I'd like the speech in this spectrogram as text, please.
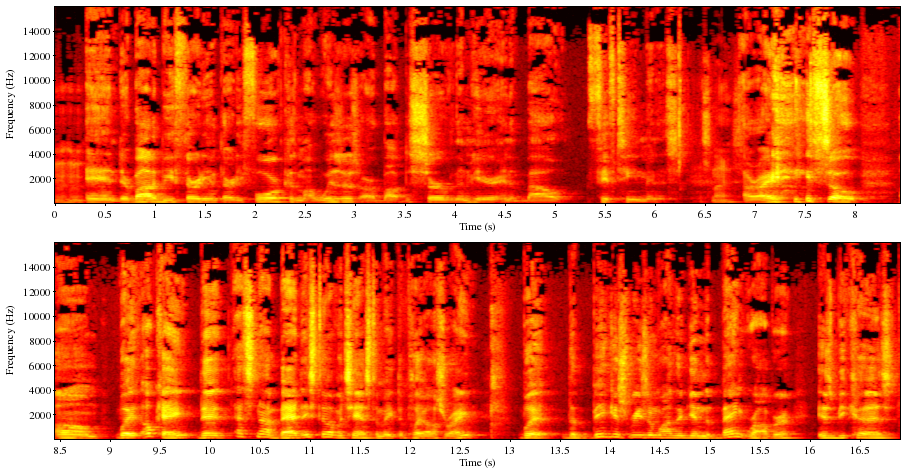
Mhm. And they're about to be 30 and 34 because my Wizards are about to serve them here in about 15 minutes. That's nice. All right. so, um, but okay, that's not bad. They still have a chance to make the playoffs, right? But the biggest reason why they're getting the bank robber is because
